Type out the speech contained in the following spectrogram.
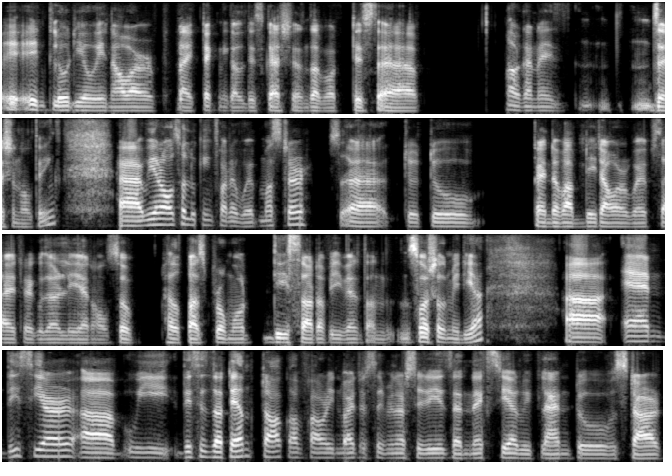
include you in our like technical discussions about this uh, organizational things. We are also looking for a webmaster to to kind of update our website regularly and also help us promote these sort of events on social media. Uh, and this year, uh, we this is the 10th talk of our invited seminar series, and next year we plan to start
